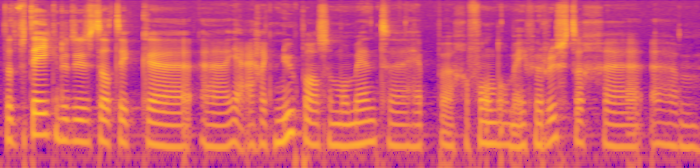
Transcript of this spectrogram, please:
Dat betekende dus dat ik ja, eigenlijk nu pas een moment heb gevonden om even rustig um,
